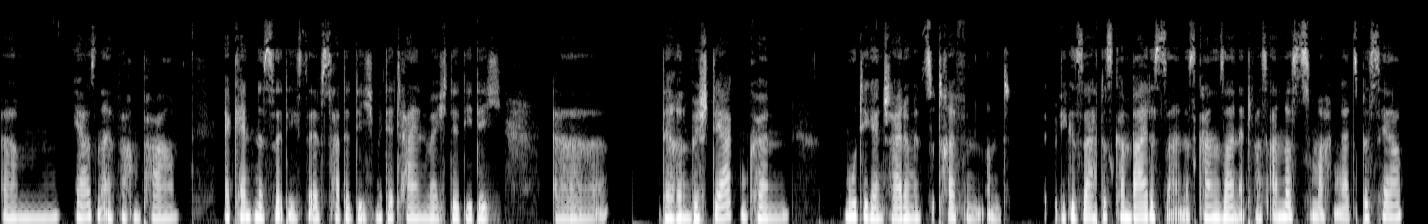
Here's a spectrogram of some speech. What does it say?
ähm, ja, es sind einfach ein paar Erkenntnisse, die ich selbst hatte, die ich mit dir teilen möchte, die dich äh, darin bestärken können, mutige Entscheidungen zu treffen. Und wie gesagt, es kann beides sein. Es kann sein, etwas anders zu machen als bisher,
